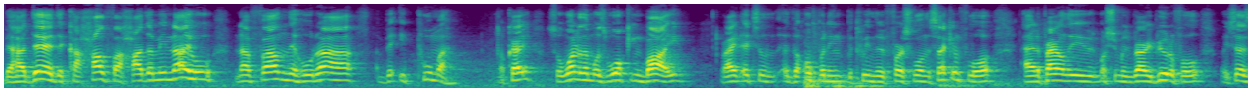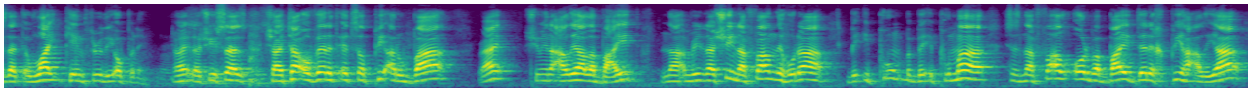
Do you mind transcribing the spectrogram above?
Behadeh de kahalfa hadaminayhu nafal nehura beipuma. Okay. So one of them was walking by right? It's the opening between the first floor and the second floor, and apparently Moshe was very beautiful. He says that the light came through the opening, right? Now she says, "Shaita overet etzel pi aruba," right? Shemina aliyah labayit. Now I'm reading Rashi. Nafal nehura beipum beipuma. He says nafal or babayit derech pi ha'aliyah.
